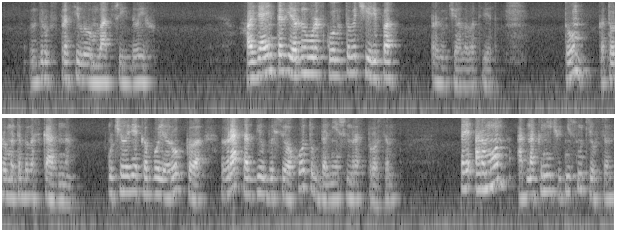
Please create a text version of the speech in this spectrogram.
— вдруг спросил его младший из двоих. «Хозяин таверны у расколотого черепа», — прозвучало в ответ. Том, которым это было сказано, у человека более робкого в раз отбил бы всю охоту к дальнейшим расспросам. Э, Армон, однако, ничуть не смутился.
